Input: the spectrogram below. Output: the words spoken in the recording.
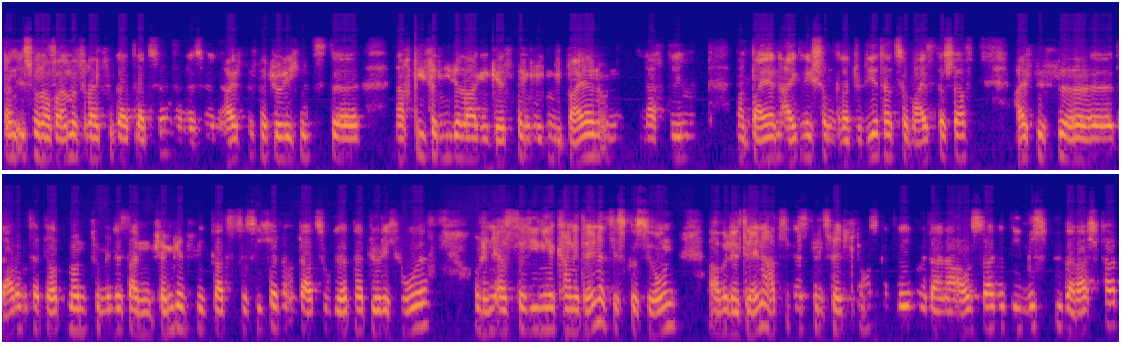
dann ist man auf einmal vielleicht sogar Platz fünf. Und deswegen heißt es natürlich jetzt äh, nach dieser Niederlage gestern gegen die Bayern. Und nachdem man Bayern eigentlich schon gratuliert hat zur Meisterschaft, heißt es äh, darum für Dortmund zumindest einen Champions League Platz zu sichern. Und dazu gehört natürlich Ruhe. Und in erster Linie keine Trainerdiskussion, aber der Trainer hat sich ins Feld losgetreten mit einer Aussage, die mich überrascht hat.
